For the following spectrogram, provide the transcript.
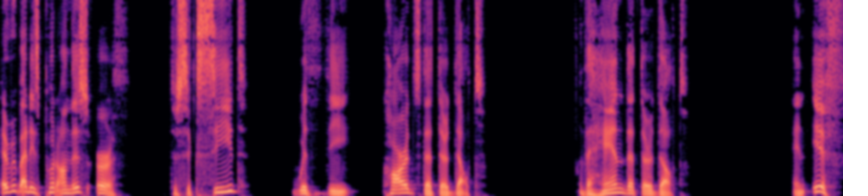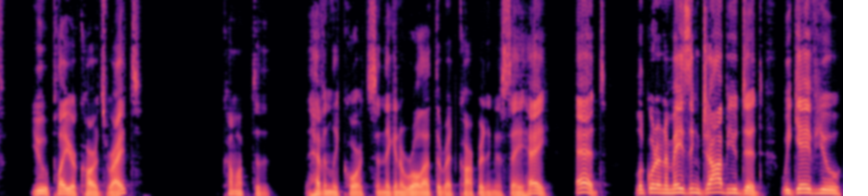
Everybody's put on this earth to succeed with the cards that they're dealt, the hand that they're dealt. And if you play your cards right, come up to the heavenly courts and they're going to roll out the red carpet and going to say, Hey, Ed, look what an amazing job you did. We gave you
